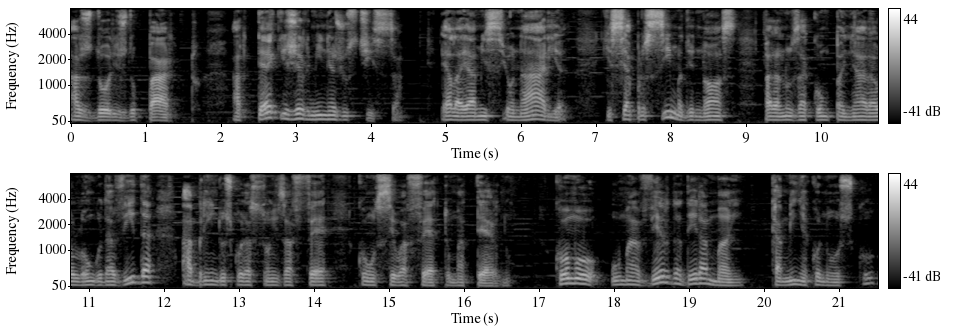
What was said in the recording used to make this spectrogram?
as dores do parto, até que germine a justiça. Ela é a missionária que se aproxima de nós para nos acompanhar ao longo da vida, abrindo os corações à fé com o seu afeto materno. Como uma verdadeira mãe, caminha conosco,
